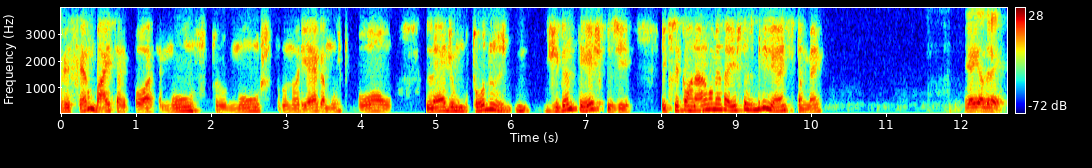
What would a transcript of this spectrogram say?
PVC era um baita repórter, monstro, monstro, Noriega muito bom, Led, todos gigantescos e, e que se tornaram comentaristas brilhantes também. E aí, André?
